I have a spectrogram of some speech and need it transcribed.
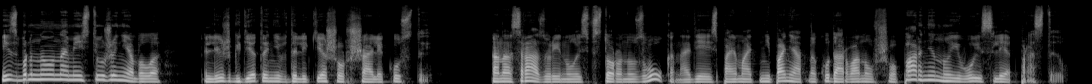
избранного на месте уже не было, лишь где-то невдалеке шуршали кусты. Она сразу ринулась в сторону звука, надеясь поймать непонятно куда рванувшего парня, но его и след простыл.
